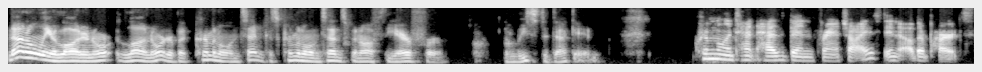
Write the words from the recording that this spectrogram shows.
not only a Law and or- Law and Order, but Criminal Intent, because Criminal Intent's been off the air for at least a decade. Criminal Intent has been franchised in other parts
